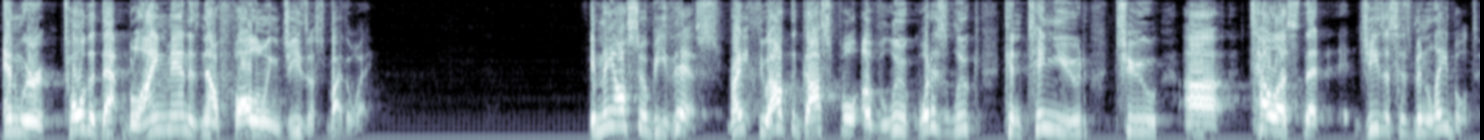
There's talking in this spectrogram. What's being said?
and we're told that that blind man is now following Jesus, by the way. It may also be this, right? Throughout the Gospel of Luke, what has Luke continued to uh, tell us that Jesus has been labeled?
